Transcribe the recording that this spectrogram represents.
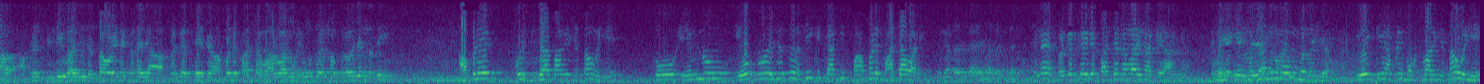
આપણે સીધી બાજુ જતા હોય ને કદાચ આ પ્રગટ થઈને આપણને પાછા વાળવાનું એવું તો એમનો પ્રયોજન નથી. આપણે કોઈ સીધા માર્ગે જતા હોઈએ તો એમનો એવો પ્રયોજન તો નથી કે ત્યાંથી આપણે પાછા વાળે પ્રગટ કરીને પાછા ન મારી નાખે એ કે આપણે મોક્ષ માર્ગે જતા હોઈએ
